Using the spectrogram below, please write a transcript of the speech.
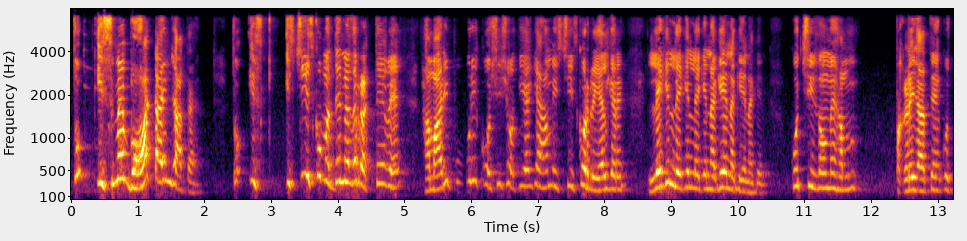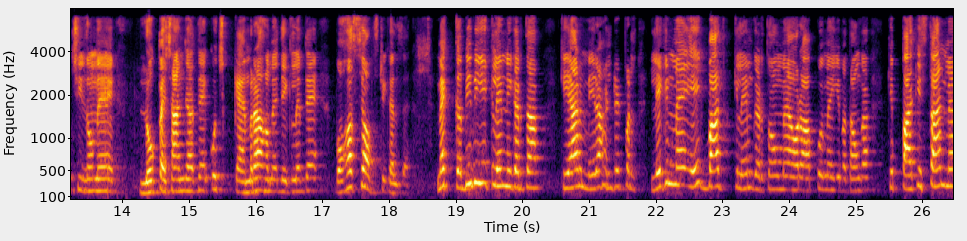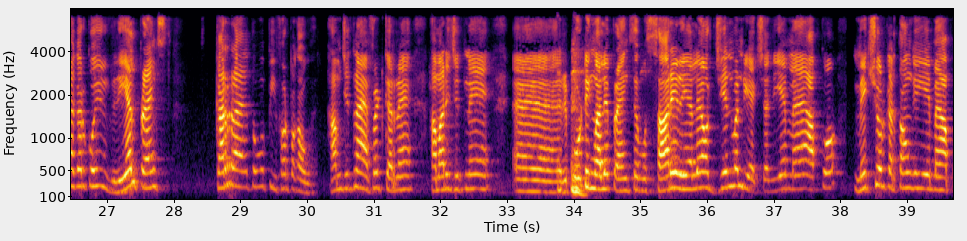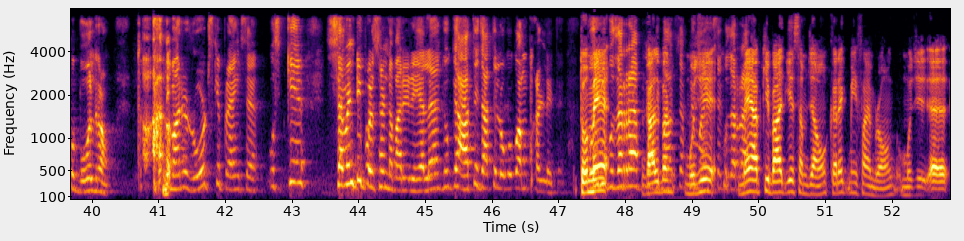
تو اس میں بہت ٹائم جاتا ہے۔ تو اس اس چیز کو مد نظر رکھتے ہوئے ہماری پوری کوشش ہوتی ہے کہ ہم اس چیز کو ریئل کریں۔ لیکن لیکن لیکن اگین اگین اگین کچھ چیزوں میں ہم پکڑے جاتے ہیں، کچھ چیزوں میں لوگ پہچان جاتے ہیں، کچھ کیمرہ ہمیں دیکھ لیتے ہیں، بہت سے آبسٹیکلس ہیں۔ میں کبھی بھی یہ کلیم نہیں کرتا کہ یار میرا ہنڈریڈ پرسینٹ لیکن میں ایک بات کلیم کرتا ہوں، میں اور آپ کو میں یہ بتاؤں گا کہ پاکستان میں اگر کوئی ریئل پرینکس کر رہا ہے تو وہ پی فور پکا ہوا ہے۔ ہم جتنا ایفرٹ کر رہے ہیں ہمارے جتنے رپورٹنگ والے پرینکس ہیں، وہ سارے ریئل ہیں اور جینون ریئیکشن یہ میں آپ کو میک شیور کرتا ہوں کہ یہ میں آپ کو بول رہا ہوں۔ ہمارے روڈز کے پرینکس ہیں اس کے سیونٹی پرسینٹ ہمارے ریئل ہیں کیونکہ آتے جاتے لوگوں کو ہم پکڑ لیتے ہیں۔ تو میں غالباً مجھے میں آپ کی بات یہ سمجھاؤں correct me if I'm wrong مجھے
